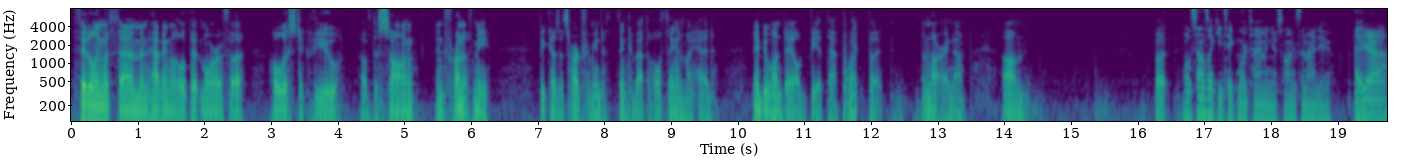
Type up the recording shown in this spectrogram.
fiddling with them and having a little bit more of a holistic view of the song in front of me because it's hard for me to think about the whole thing in my head. Maybe one day I'll be at that point, but I'm not right now. Um, but Well, it sounds like you take more time in your songs than I do. I- yeah.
